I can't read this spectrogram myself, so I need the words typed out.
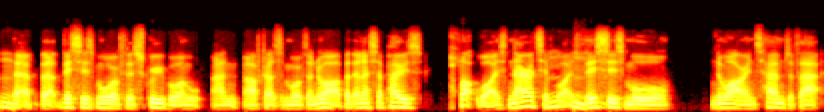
Hmm. that, that this is more of the screwball and, and after hours is more of the noir. But then I suppose plot wise, narrative wise, Mm. this is more noir in terms of that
